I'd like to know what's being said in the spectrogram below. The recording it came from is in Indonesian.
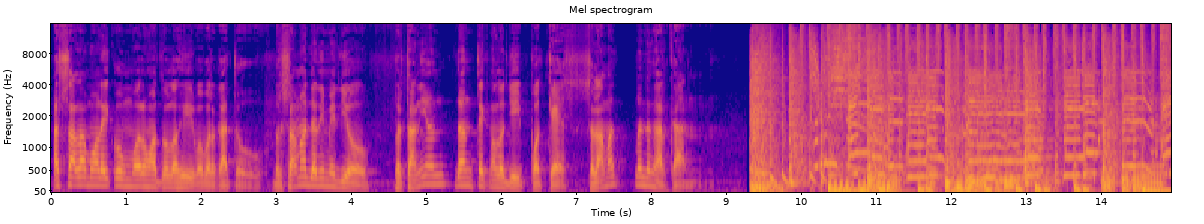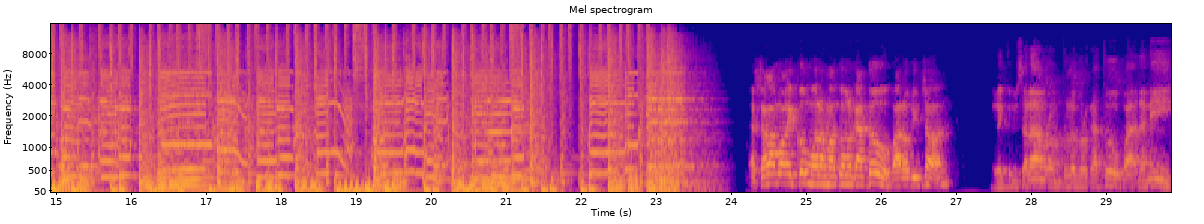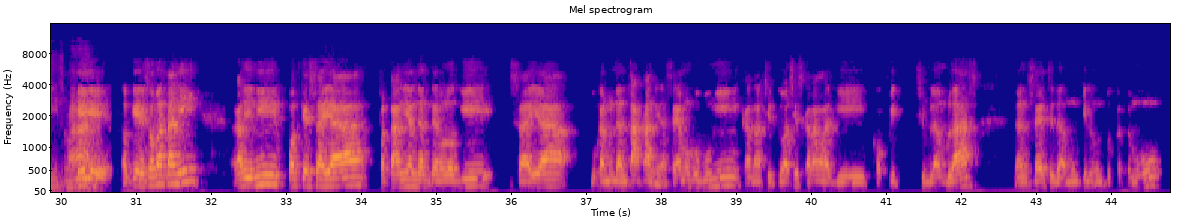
Assalamualaikum warahmatullahi wabarakatuh. Bersama dari Medio, Pertanian dan Teknologi Podcast. Selamat mendengarkan. Assalamualaikum warahmatullahi wabarakatuh, Pak Robinson. Waalaikumsalam warahmatullahi wabarakatuh, Pak Dani. Semangat. Oke, oke, Sobat Tani, kali ini podcast saya pertanian dan teknologi saya bukan mendatangkan ya, saya menghubungi karena situasi sekarang lagi COVID-19 dan saya tidak mungkin untuk ketemu.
